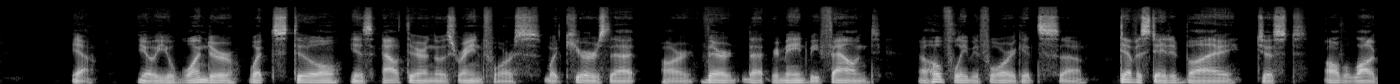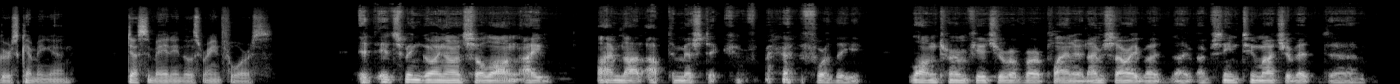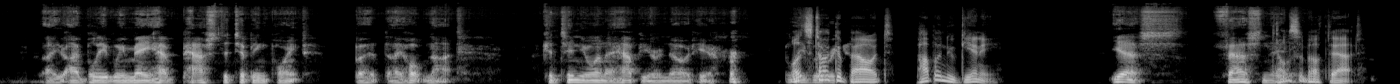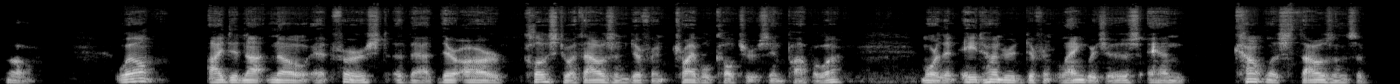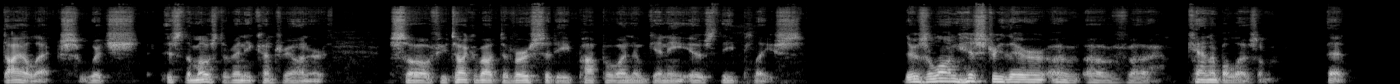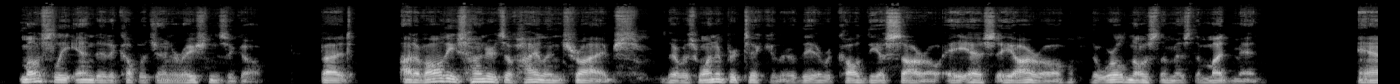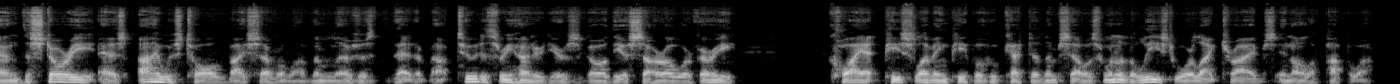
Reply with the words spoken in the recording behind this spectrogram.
Yeah. You know, you wonder what still is out there in those rainforests, what cures that are there that remain to be found, uh, hopefully before it gets uh, devastated by just all the loggers coming in, decimating those rainforests. It, it's been going on so long. I, I'm not optimistic for the long term future of our planet. I'm sorry, but I, have seen too much of it. Uh, I, I, believe we may have passed the tipping point, but I hope not. Continue on a happier note here. Let's talk about Papua New Guinea. Yes, fascinating. Tell us about that. Oh, well, I did not know at first that there are close to a thousand different tribal cultures in Papua more than 800 different languages and countless thousands of dialects, which is the most of any country on earth. So if you talk about diversity, Papua New Guinea is the place. There's a long history there of, of uh, cannibalism that mostly ended a couple of generations ago. But out of all these hundreds of highland tribes, there was one in particular. They were called the Asaro, A-S-A-R-O. The world knows them as the Mudmen. And the story, as I was told by several of them, was that about two to three hundred years ago, the Asaro were very quiet, peace-loving people who kept to themselves, one of the least warlike tribes in all of Papua.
